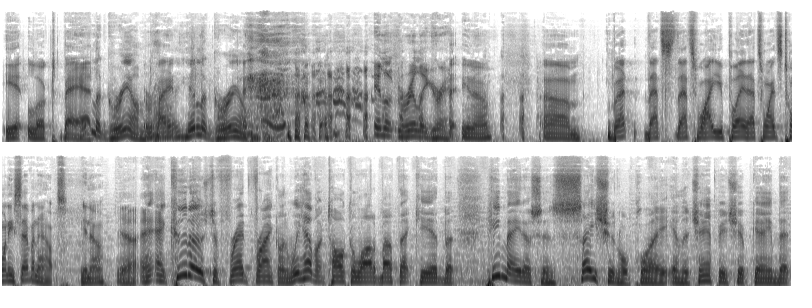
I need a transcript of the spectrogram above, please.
it looked bad. it looked grim, Right. Kelly. It looked grim. It looked really grim. you know. Um, but that's that's why you play. That's why it's twenty seven outs. You know. yeah, and, and kudos to Fred Franklin. We haven't talked a lot about that kid, but he made a sensational play in the championship game that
